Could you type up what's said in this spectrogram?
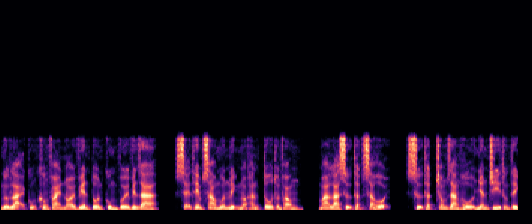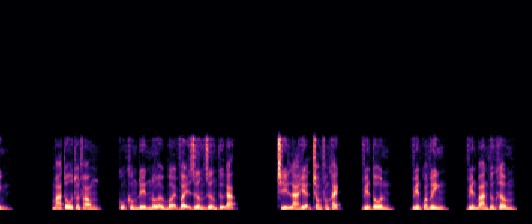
Ngược lại cũng không phải nói viên tôn cùng với viên gia, sẽ thêm sao muốn định nọ hắn tô thuần phong, mà là sự thật xã hội, sự thật trong giang hồ nhân chi thường tình mà tô thuần phong cũng không đến nỗi bởi vậy dương dương tự đắc. Chỉ là hiện trong phòng khách, viên tôn, viên quang vinh, viên ban thường khâm,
